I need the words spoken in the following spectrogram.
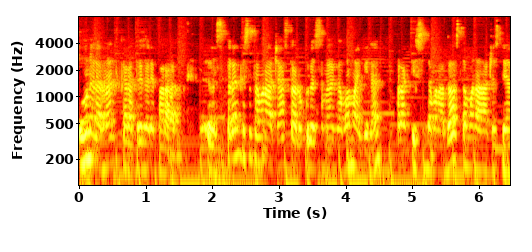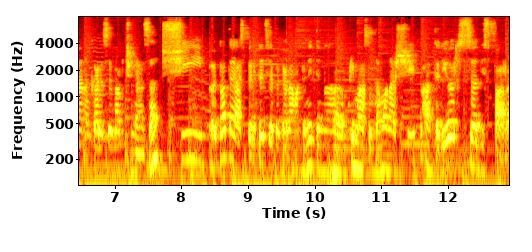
un element care trebuie reparat. Sperăm că săptămâna aceasta lucrurile să meargă mult mai bine practic suntem în a doua săptămână a acestui an în care se vaccinează și toate asperitățile pe care le-am întâlnit în uh, prima săptămână și anterior să dispară.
